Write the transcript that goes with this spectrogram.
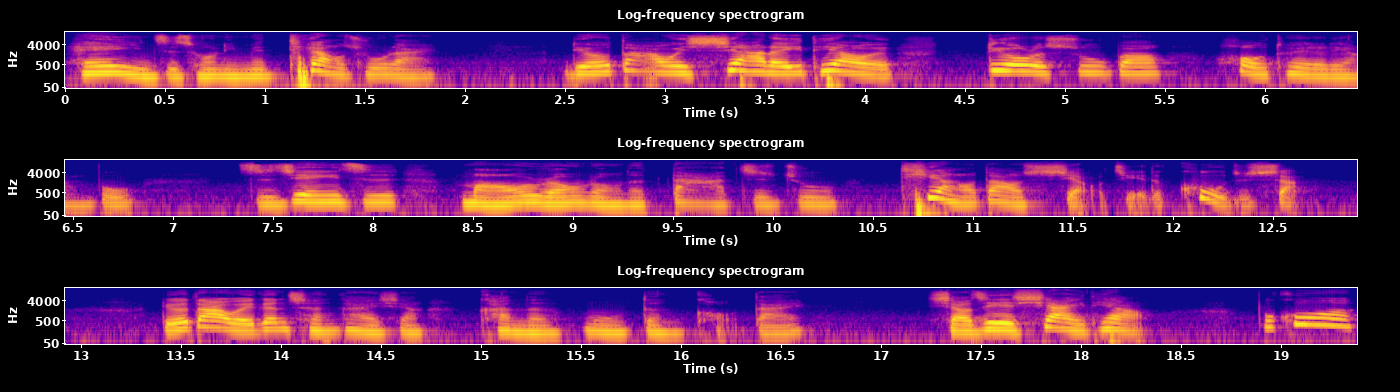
黑影子从里面跳出来，刘大伟吓了一跳，哎，丢了书包，后退了两步。只见一只毛茸茸的大蜘蛛跳到小杰的裤子上，刘大伟跟陈凯祥看得目瞪口呆，小杰也吓一跳。不过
